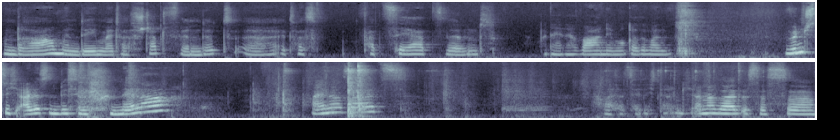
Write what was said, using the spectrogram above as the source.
und Rahmen, in dem etwas stattfindet, äh, etwas verzerrt sind in der Wahrnehmung. Also man wünscht sich alles ein bisschen schneller einerseits, aber was erzähle ich? Einerseits ist das äh,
